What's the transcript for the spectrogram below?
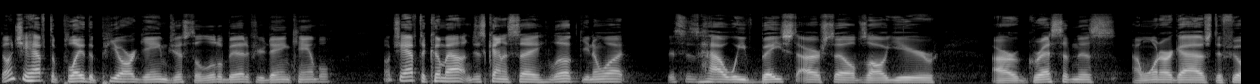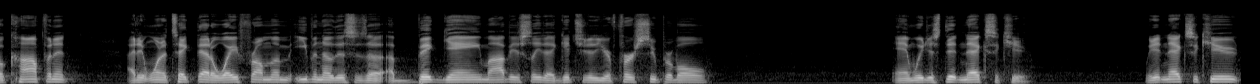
don't you have to play the PR game just a little bit if you're Dan Campbell? Don't you have to come out and just kind of say, look, you know what? This is how we've based ourselves all year. Our aggressiveness. I want our guys to feel confident. I didn't want to take that away from them, even though this is a, a big game, obviously, to get you to your first Super Bowl. And we just didn't execute. We didn't execute.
